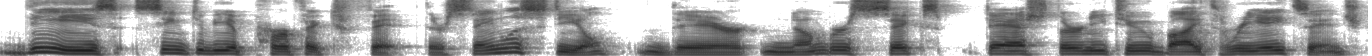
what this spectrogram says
these seem to be a perfect fit. They're stainless steel. They're number 6-32 by 3 8 inch.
